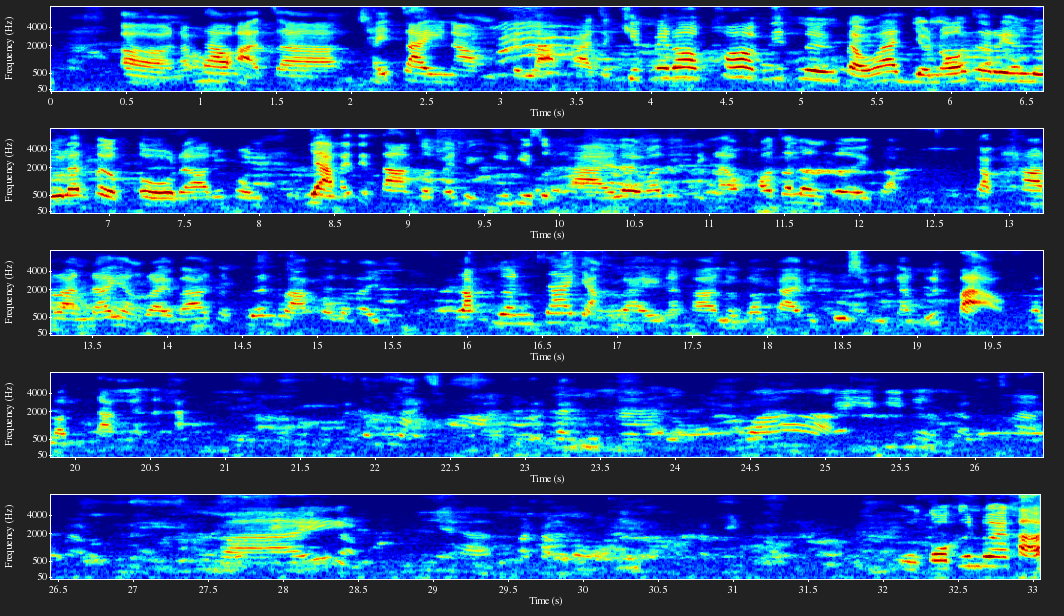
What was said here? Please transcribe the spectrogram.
เอ่อนับดาวอาจจะใช้ใจนำเป็นหลักอาจจะคิดไม่รอบคอบนิดนึง แต่ว่าเดี๋ยวน้องจะเรียนรู้และเติบโตนะคะทุกคนอยากให้ติดตามจนไปถึง EP สุดท้ายเลยว่าจริงๆแล้วเขาจะลงเอยกับกับฮารันได้อย่างไรบ้างจากเพื่อนรักจะไปรักเพื่อนได้อย่างไรนะคะ แล้วก็กลายเป็นคู่ชีวิตกันหรือเปล่าเรารอติดตามกันนะคะ กายที่เป็นแฟนมูฮาเนาะว่าใน EP หนึ่งแบบฉากแบบไว้เนี่ยค่ะมันแบบโตขึ้นแบบนี้หนูโตขึ้นด้วยค่ะ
